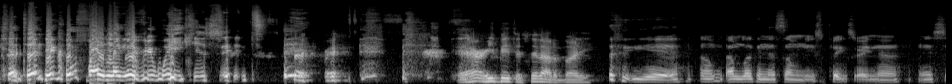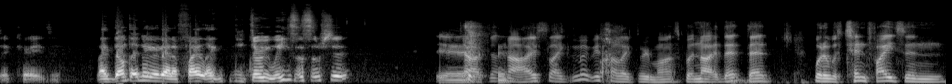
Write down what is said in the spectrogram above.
get that nigga fight like every week and shit. yeah, he beat the shit out of Buddy. yeah, I'm, I'm looking at some of these pics right now. This shit crazy. Like, don't that nigga got to fight like three weeks or some shit? Yeah. No, no, no, it's like maybe it's probably like three months, but no, that that. But it was ten fights in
